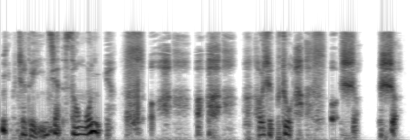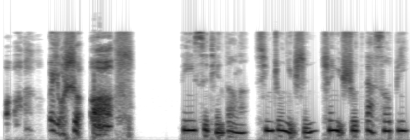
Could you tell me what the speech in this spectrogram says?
你们这对淫贱的骚母女，啊啊！我忍不住了，射射！哎呦射啊！第一次舔到了心中女神陈雨舒的大骚逼，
